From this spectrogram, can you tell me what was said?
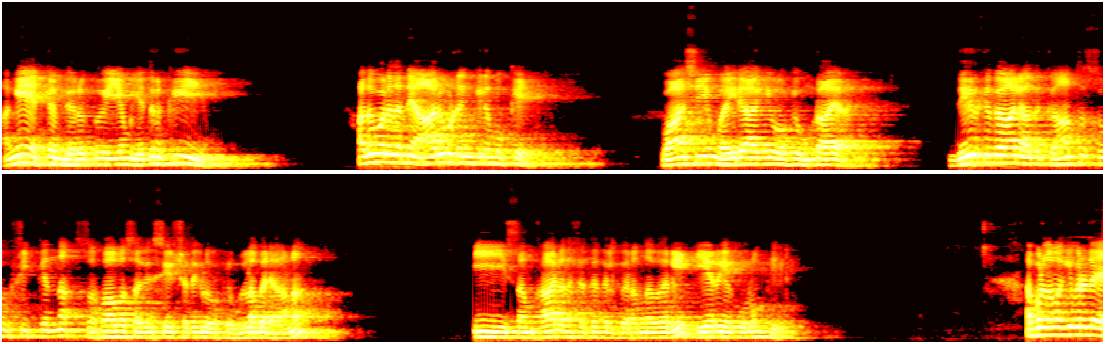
അങ്ങേയറ്റം വെറുക്കുകയും എതിർക്കുകയും അതുപോലെ തന്നെ ആരോടെങ്കിലുമൊക്കെ വാശിയും വൈരാഗ്യവും ഒക്കെ ഉണ്ടായാൽ ദീർഘകാലം അത് കാത്തു സൂക്ഷിക്കുന്ന സ്വഭാവ സവിശേഷതകളുമൊക്കെ ഉള്ളവരാണ് ഈ സംഹാര നക്ഷത്രത്തിൽ പിറന്നവരിൽ ഏറിയ കൂറും പേര് അപ്പോൾ നമുക്കിവരുടെ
